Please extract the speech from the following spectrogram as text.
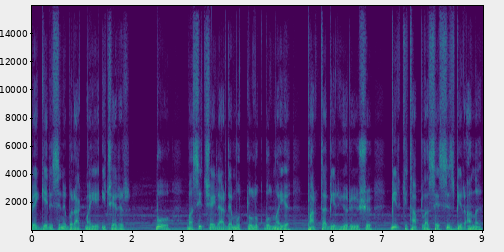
ve gerisini bırakmayı içerir. Bu, basit şeylerde mutluluk bulmayı, parkta bir yürüyüşü, bir kitapla sessiz bir anı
